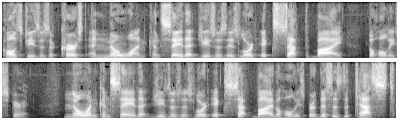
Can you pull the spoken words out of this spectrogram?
calls Jesus accursed, and no one can say that Jesus is Lord except by the Holy Spirit. No one can say that Jesus is Lord except by the Holy Spirit. This is the test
